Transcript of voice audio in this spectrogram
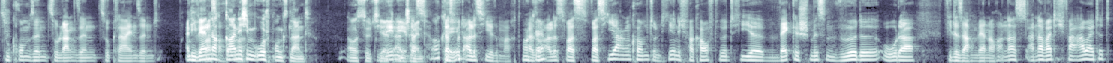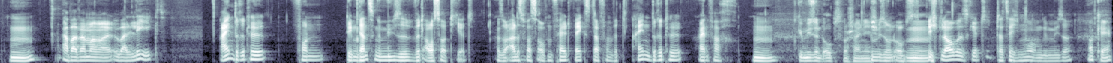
zu krumm sind, zu lang sind, zu klein sind. Ah, die werden noch gar immer. nicht im Ursprungsland aussortiert anscheinend. das, das wird alles hier gemacht. Also Okay. alles, was, was hier ankommt und hier nicht verkauft wird, hier weggeschmissen würde oder viele Sachen werden auch anders, anderweitig verarbeitet. Mhm. Aber wenn man mal überlegt, ein Drittel von dem ganzen Gemüse wird aussortiert. Also alles, was auf dem Feld wächst, davon wird ein Drittel einfach Mhm. Gemüse und Obst wahrscheinlich. Gemüse und Obst. Mhm. Ich glaube, es geht tatsächlich nur um Gemüse. Okay.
